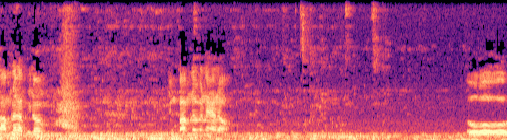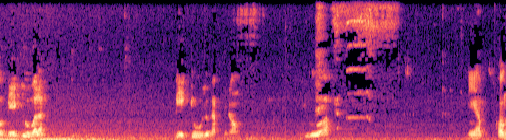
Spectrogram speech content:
ปั๊มแล้วครับพี่น้อง ถึงปั๊มแล้วก็หน้าเราโอ้โอ้โอเบรกอยู่ปะล่ะเบรกอยู่อยู่ครับพี่น้องอยู่นี่ครับ ของ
